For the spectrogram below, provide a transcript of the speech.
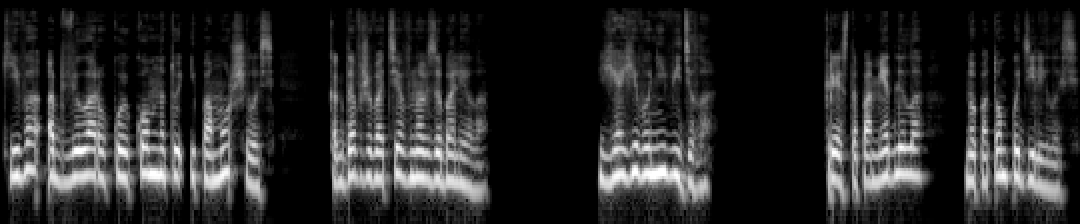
Кива обвела рукой комнату и поморщилась, когда в животе вновь заболела. Я его не видела. Креста помедлила, но потом поделилась.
